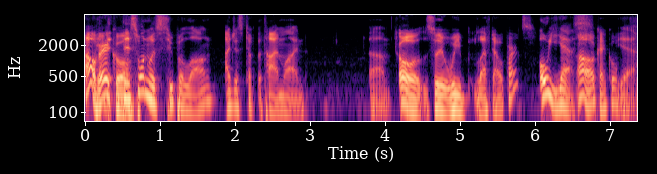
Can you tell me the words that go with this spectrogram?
Oh, very Th- cool. This one was super long. I just took the timeline. Um, oh, so we left out parts? oh yes. Oh, okay, cool. Yeah.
